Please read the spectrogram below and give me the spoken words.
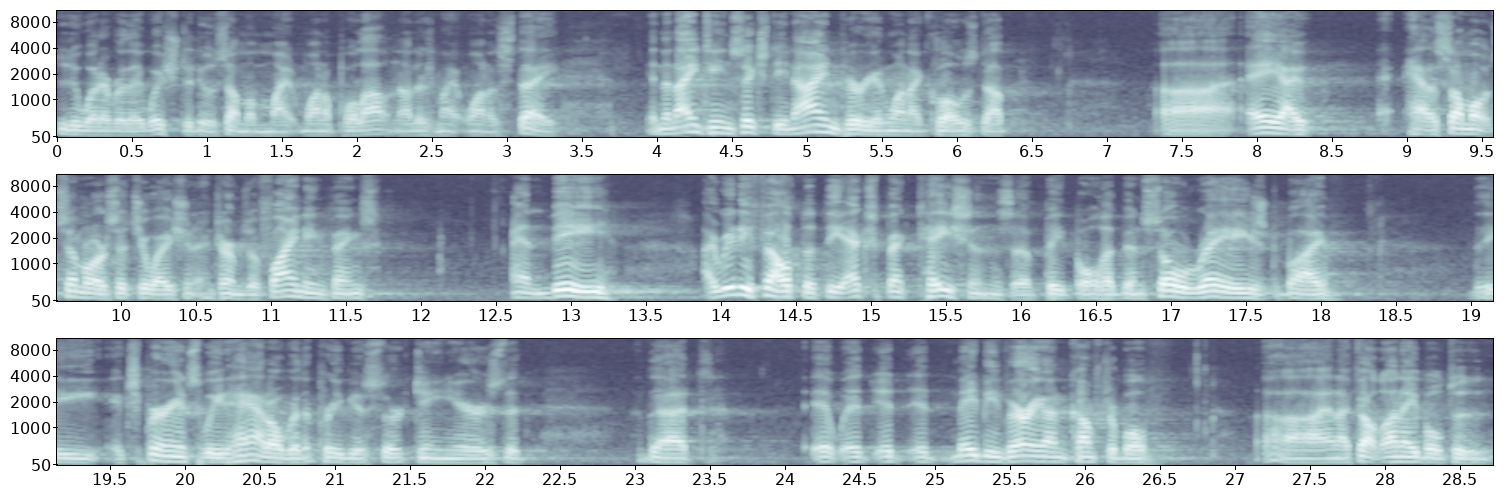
to do whatever they wish to do. Some of them might want to pull out and others might want to stay. In the 1969 period when I closed up, uh, A, I had a somewhat similar situation in terms of finding things, and B, I really felt that the expectations of people had been so raised by the experience we'd had over the previous 13 years that, that it, made me very uncomfortable uh, and I felt unable to,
